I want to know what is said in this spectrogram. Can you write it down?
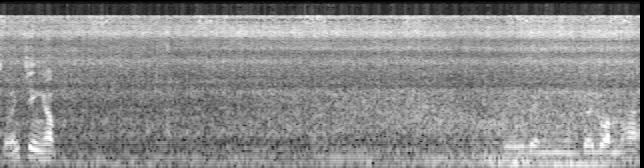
สวยจริงครับ บริเวณโดยรวมนะฮะ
